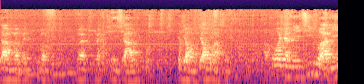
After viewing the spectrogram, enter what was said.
ဒါမမမမမထင်ရှားအကြောင်းပြောင်းလာတယ်အပေါ်ယံမြေကြီးလွာဒီ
